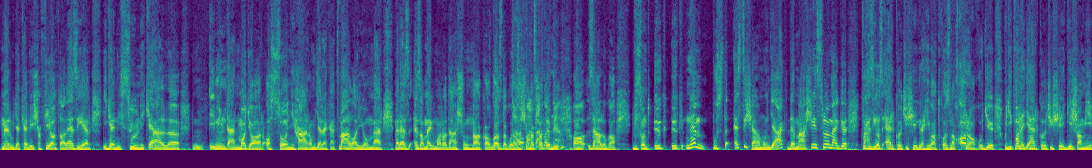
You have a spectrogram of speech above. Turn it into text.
mert ugye kevés a fiatal, ezért igenis szülni kell, minden magyar asszony három gyereket vállaljon, mert, mert ez, ez a megmaradásunknak, a gazdagodásunknak, stb. A záloga. Viszont ők, ők nem puszta, ezt is elmondják, de másrésztről meg kvázi az erkölcsiségre hivatkoznak. Arra, hogy, hogy itt van egy erkölcsiség is, ami,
